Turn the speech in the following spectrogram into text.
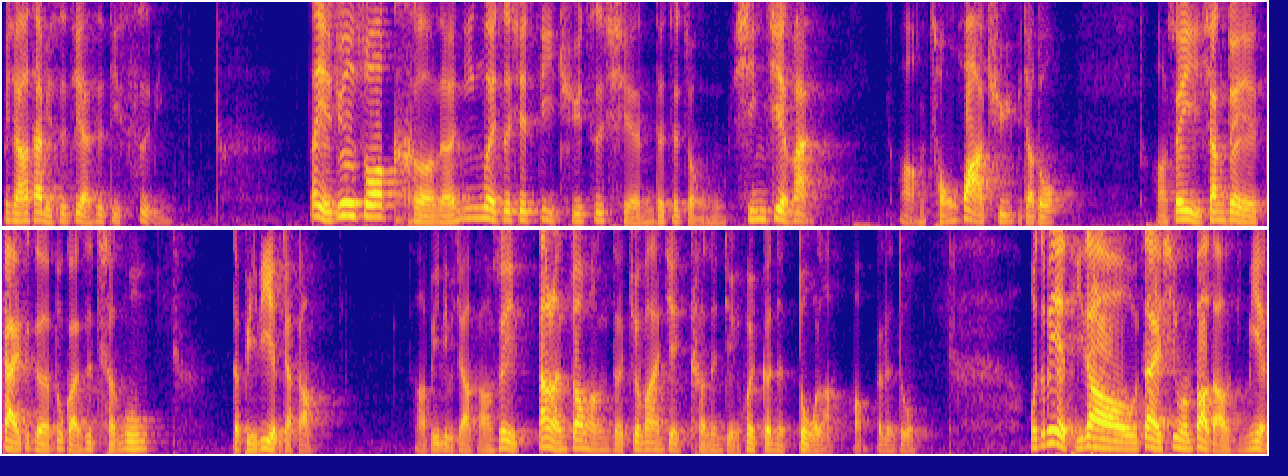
没想到台北市竟然是第四名。那也就是说，可能因为这些地区之前的这种新建案啊，重划区比较多啊，所以相对盖这个不管是成屋的比例也比较高。啊，比例比较高，所以当然装潢的纠纷案件可能也会跟得多了，哦，跟得多。我这边也提到，在新闻报道里面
